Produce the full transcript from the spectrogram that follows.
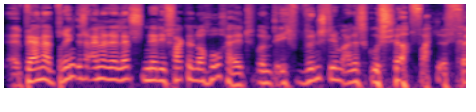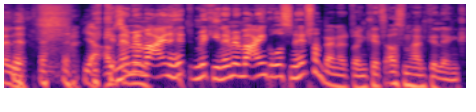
äh, Bernhard Brink ist einer der letzten, der die Fackel noch hochhält. Und ich wünsche ihm alles Gute auf alle Fälle. Ja, ich, nenn mir mal einen Hit, Mickey, nenn mir mal einen großen Hit von Bernhard Brink jetzt aus dem Handgelenk.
